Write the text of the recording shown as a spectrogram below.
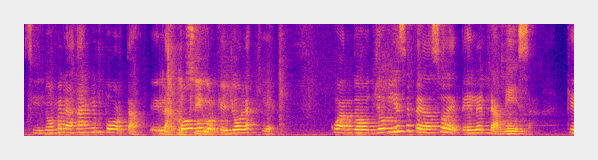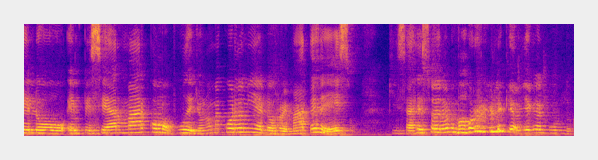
Si no me las dan, no importa. eh, Las tomo porque yo las quiero. Cuando yo vi ese pedazo de tela en la mesa, que lo empecé a armar como pude, yo no me acuerdo ni de los remates de eso. Quizás eso era lo más horrible que había en el mundo.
